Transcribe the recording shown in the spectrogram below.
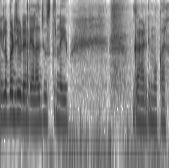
నిలబడి చూడండి ఎలా చూస్తున్నాయో. గాడిద మొఖాలు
